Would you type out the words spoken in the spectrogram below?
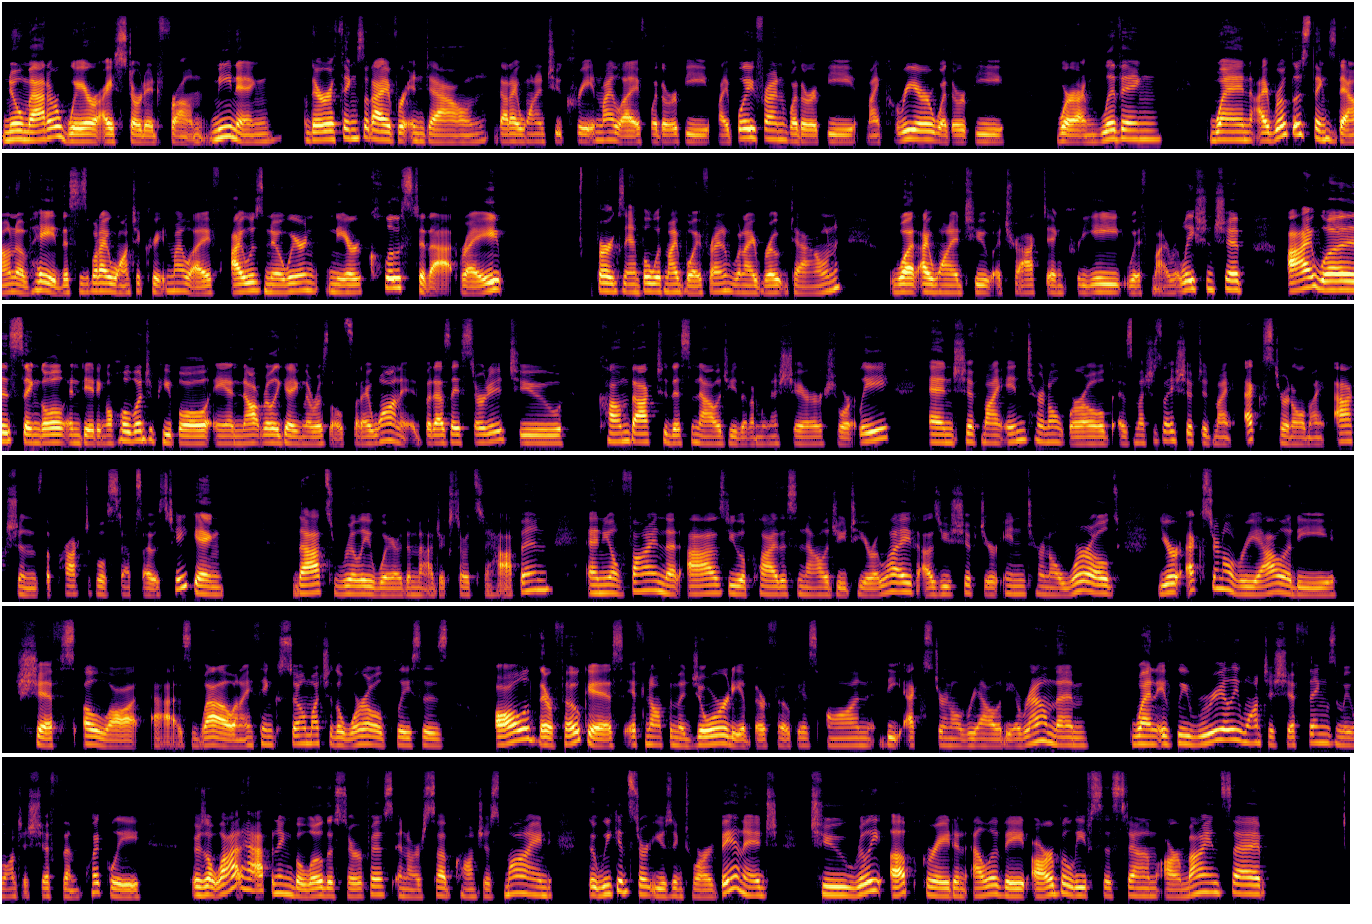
no matter where I started from. Meaning, there are things that I have written down that I wanted to create in my life, whether it be my boyfriend, whether it be my career, whether it be where I'm living. When I wrote those things down of, hey, this is what I want to create in my life, I was nowhere near close to that, right? For example, with my boyfriend, when I wrote down what I wanted to attract and create with my relationship. I was single and dating a whole bunch of people and not really getting the results that I wanted. But as I started to come back to this analogy that I'm going to share shortly and shift my internal world as much as I shifted my external, my actions, the practical steps I was taking, that's really where the magic starts to happen. And you'll find that as you apply this analogy to your life, as you shift your internal world, your external reality shifts a lot as well. And I think so much of the world places all of their focus, if not the majority of their focus, on the external reality around them. When if we really want to shift things and we want to shift them quickly, there's a lot happening below the surface in our subconscious mind that we can start using to our advantage to really upgrade and elevate our belief system, our mindset,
